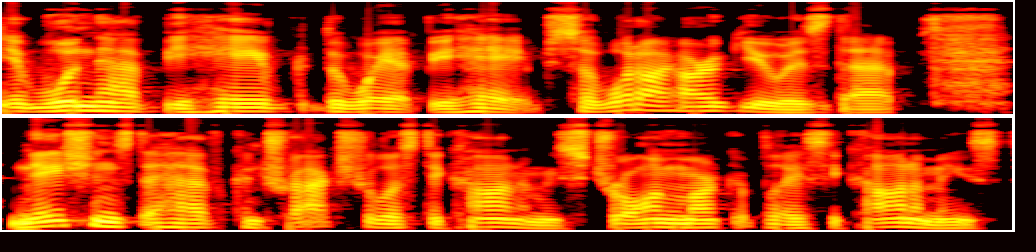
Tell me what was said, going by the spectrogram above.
it wouldn't have behaved the way it behaved. So what I argue is that nations that have contractualist economies, strong marketplace economies,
